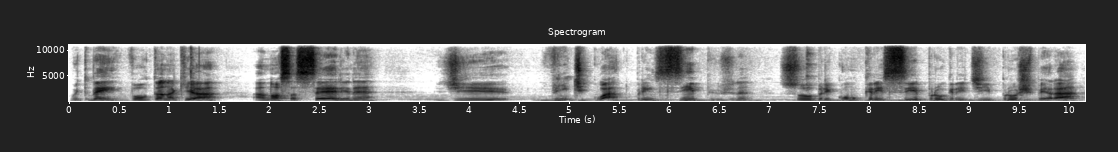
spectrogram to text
Muito bem, voltando aqui à, à nossa série, né, de 24 princípios, né, sobre como crescer, progredir, prosperar.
